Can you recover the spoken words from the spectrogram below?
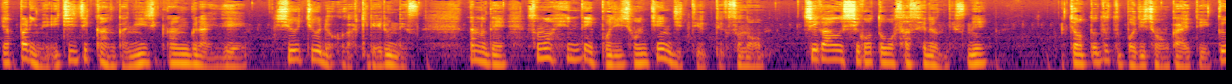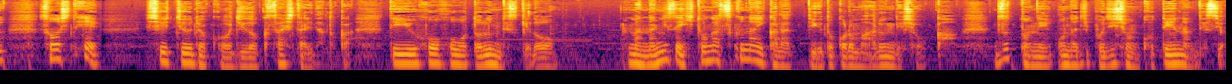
やっぱりね、1時間か2時間ぐらいで集中力が切れるんです。なので、その辺でポジションチェンジって言って、その違う仕事をさせるんですね。ちょっとずつポジションを変えていく。そうして、集中力を持続させたりだとかっていう方法を取るんですけど、まあ何せ人が少ないからっていうところもあるんでしょうか。ずっとね、同じポジション固定なんですよ。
